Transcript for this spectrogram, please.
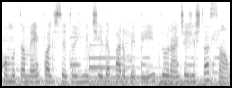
como também pode ser transmitida para o bebê durante a gestação.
